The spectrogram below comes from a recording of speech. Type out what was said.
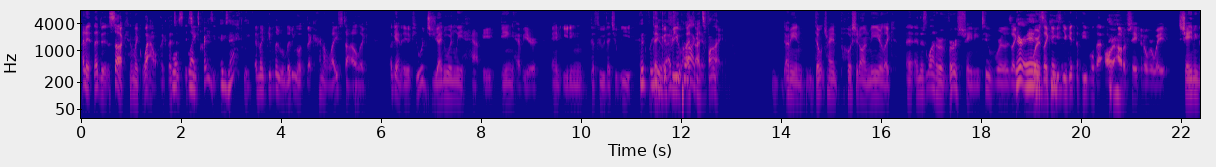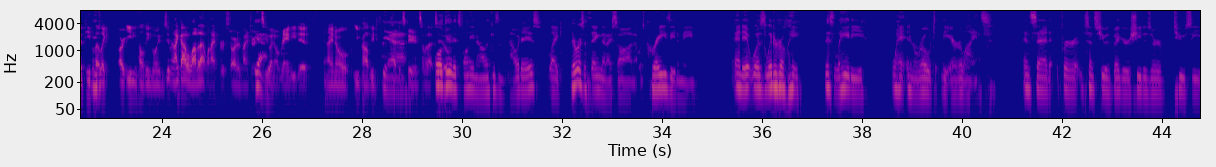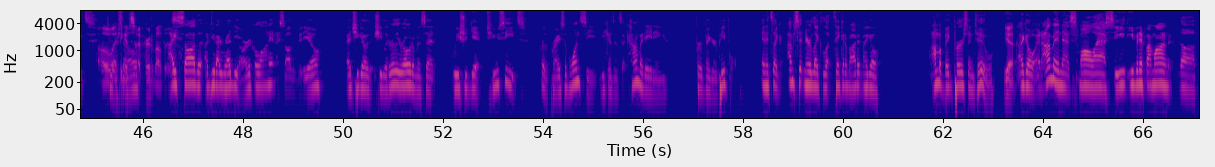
I didn't, that didn't suck. I'm like, wow, like that's Well, just it's, like- crazy exactly. and like people that were living with that kind of lifestyle like again if you were genuinely happy being heavier and eating the food that you eat Good for then you. good That's for you I- that's fine i mean don't try and push it on me or like and, and there's a lot of reverse shaming too where it's like There is, where it's like you, get- you get the people that are out of shape and overweight shaming the people that like are eating healthy and going to the gym and i got a lot of that when i first started my journey Yeah. too i know randy did and i know you probably have experienced some of that too Well, dude, it's funny now because nowadays, like, there was a thing that I saw that was crazy to me, and it was literally this lady went and wrote the airlines and said for since she was bigger, she deserved two seats. oh i think I've. I've heard about this I saw the uh, dude. I read the article on it. I saw the video, and she goes. She literally wrote him and said, "We should get two seats for the price of one seat because it's accommodating for bigger people." And it's like I'm sitting here like lo- thinking about it, and I go, "I'm a big person too." yeah I go, and I'm in that small ass seat, even if I'm on the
